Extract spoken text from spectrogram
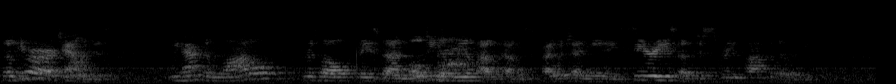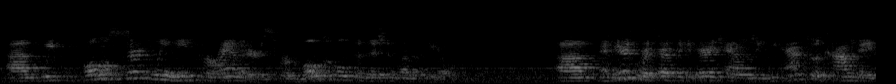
So here are our challenges. We have to model results based on multinomial outcomes, by which I mean a series of discrete possibilities. Um, we almost certainly need parameters for multiple positions on the field. Um, and here's where it starts to get very challenging. We have to accommodate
